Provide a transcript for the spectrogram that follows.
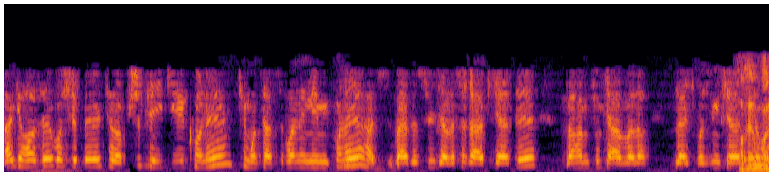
اگه حاضر باشه بره تراپیشو پیگیری کنه که متاسفانه نمی‌کنه. بعد از جلسه قطع کرده و همینطور که اولا لجبازی می‌کرد آخه ما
